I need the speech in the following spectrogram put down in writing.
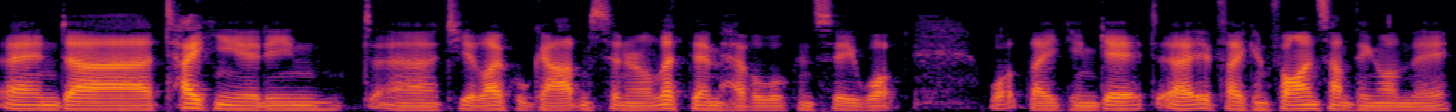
and uh, taking it in uh, to your local garden centre and let them have a look and see what what they can get uh, if they can find something on there.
